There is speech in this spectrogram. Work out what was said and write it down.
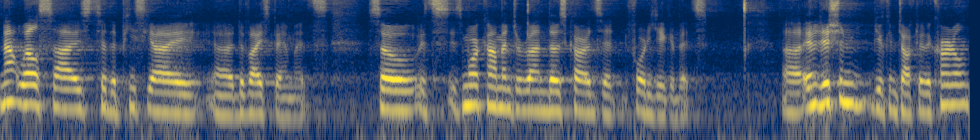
not well sized to the PCI uh, device bandwidths. So it's, it's more common to run those cards at 40 gigabits. Uh, in addition, you can talk to the kernel.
